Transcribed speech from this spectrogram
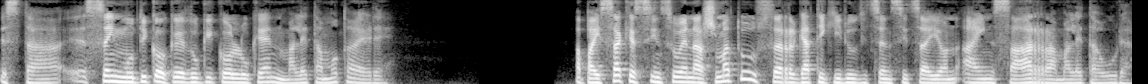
Ez da, zein mutikok edukiko lukeen maleta mota ere. Apaizak ezin zuen asmatu zergatik iruditzen zitzaion hain zaharra maleta ura.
